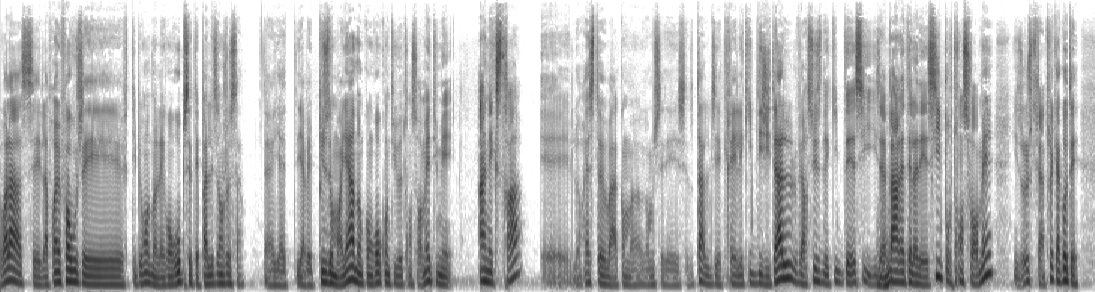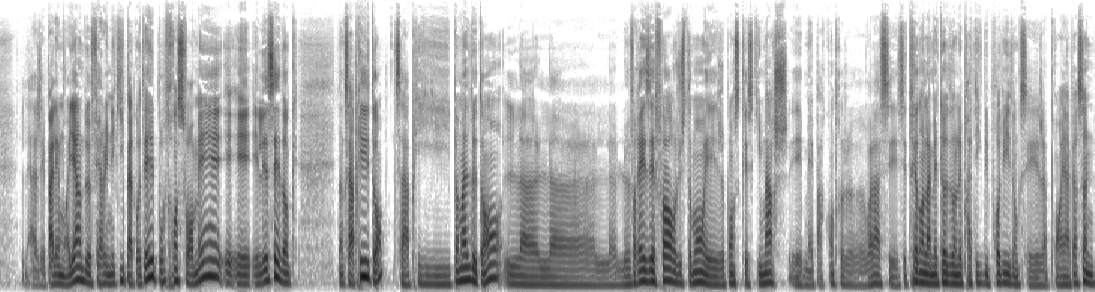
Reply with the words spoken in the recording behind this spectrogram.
voilà, c'est la première fois où j'ai, typiquement dans les grands groupes, c'était pas les enjeux ça. Euh, Il y, y avait plus de moyens, donc en gros, quand tu veux transformer, tu mets un extra, et le reste, bah, comme, comme c'est c'est total, j'ai créé l'équipe digitale versus l'équipe DSI. Ils n'avaient Mhm. pas arrêté la DSI pour transformer, ils ont juste créé un truc à côté. Là, j'ai pas les moyens de faire une équipe à côté pour transformer et, et- et laisser. Donc, donc ça a pris du temps, ça a pris pas mal de temps. Le vrai effort justement, et je pense que ce qui marche, et, mais par contre, je- voilà, c'est c'est très dans la méthode, dans les pratiques du produit, donc c'est j'apprends rien à personne,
